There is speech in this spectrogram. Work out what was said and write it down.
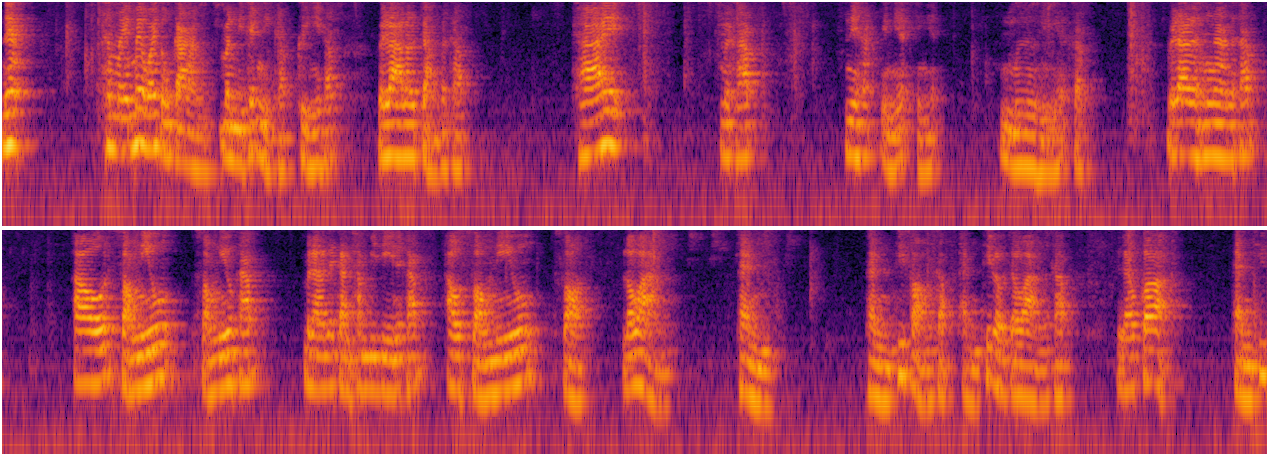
เนี่ยทำไมไม่ไว้ตรงกลาง มันมีเทคนิคครับ คืออย่างนี้ครับ เวลาเราจับนะครับ ใช้นะครับ นี่ฮะ อย่างเงี้ย อย่างเงี้ย มืออย่างเงี้ยครับ เวลาเราทำงานนะครับ เอาสองนิ้วสองนิ้วครับ เวลาในการทำบีดีนะครับ เอาสองนิ้วสอดระหว่างแผ่นแผ่นที่สองกับแผ่นที่เราจะวางนะครับ แล้วก็แผ่นที่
